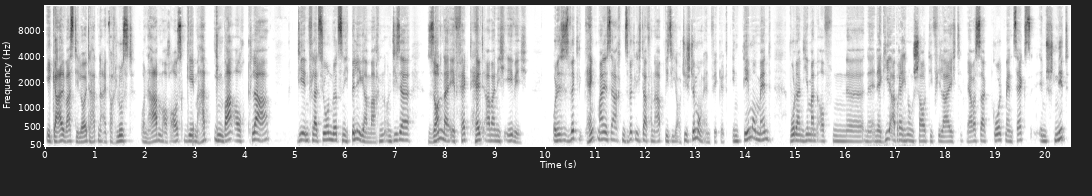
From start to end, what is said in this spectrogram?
egal was, die Leute hatten einfach Lust und haben auch ausgegeben. Hat, ihnen war auch klar, die Inflation wird es nicht billiger machen. Und dieser Sondereffekt hält aber nicht ewig. Und es ist wirklich, hängt meines Erachtens wirklich davon ab, wie sich auch die Stimmung entwickelt. In dem Moment, wo dann jemand auf eine, eine, Energieabrechnung schaut, die vielleicht, ja, was sagt Goldman Sachs, im Schnitt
